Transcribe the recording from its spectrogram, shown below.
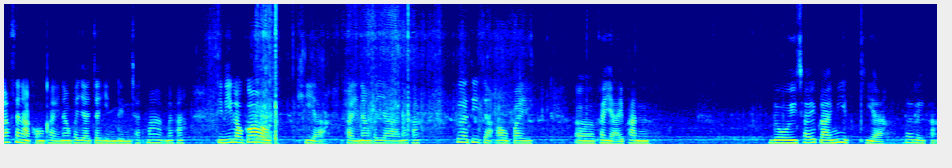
ลักษณะของไข่นางพญาจะเห็นเด่นชัดมากนะคะ ทีนี้เราก็เขี่ยไข่นางพญานะคะ เพื่อที่จะเอาไปขยายพันธุ์ โดยใช้ปลายมีดเขี่ยได้เลยค่ะ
